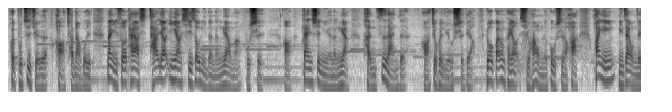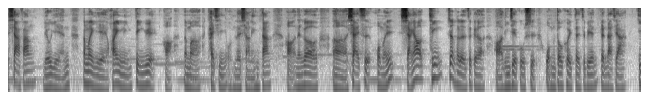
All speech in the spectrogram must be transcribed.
会不自觉的好传导过去。那你说他要他要硬要吸收你的能量吗？不是，好，但是你的能量很自然的。好，就会流失掉。如果观众朋友喜欢我们的故事的话，欢迎您在我们的下方留言。那么也欢迎您订阅，好，那么开启我们的小铃铛，好，能够呃下一次我们想要听任何的这个啊临界故事，我们都会在这边跟大家一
